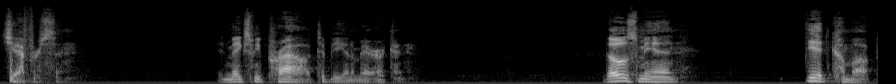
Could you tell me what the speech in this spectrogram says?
Jefferson. It makes me proud to be an American. Those men did come up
